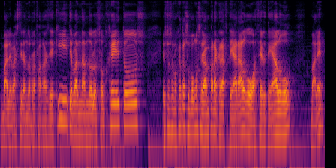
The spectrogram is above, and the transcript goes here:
Vale, vas tirando ráfagas de aquí, te van dando los objetos. Estos objetos supongo serán para craftear algo o hacerte algo, ¿vale?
